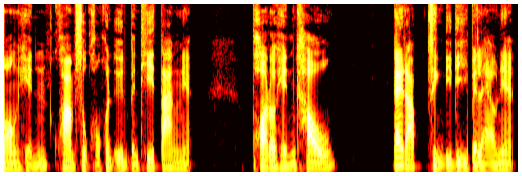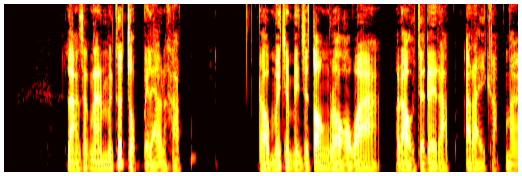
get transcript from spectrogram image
มองเห็นความสุขของคนอื่นเป็นที่ตั้งเนี่ย พอเราเห็นเขาได้รับสิ่งดี ๆ ไปแล้วเนี่ย หลังจากนั้นมันก็จบไปแล้วนะครับ เราไม่จำเป็นจะต้องรอว่าเราจะได้รับอะไรกลับมา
